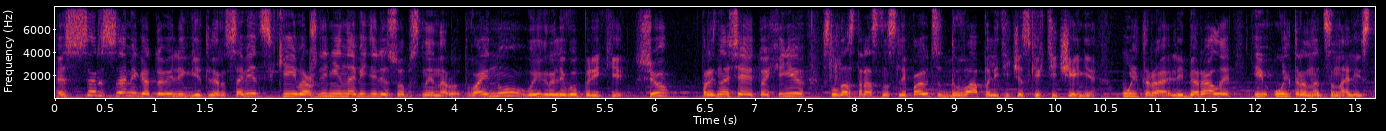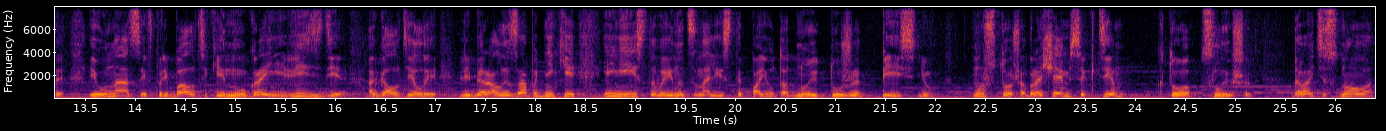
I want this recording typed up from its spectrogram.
СССР сами готовили Гитлер, советские вожди ненавидели собственный народ, войну выиграли вопреки. Все, Произнося эту ахинею, сладострастно слепаются два политических течения – ультралибералы и ультранационалисты. И у нас, и в Прибалтике, и на Украине, везде оголтелые либералы-западники и неистовые националисты поют одну и ту же песню. Ну что ж, обращаемся к тем, кто слышит. Давайте снова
